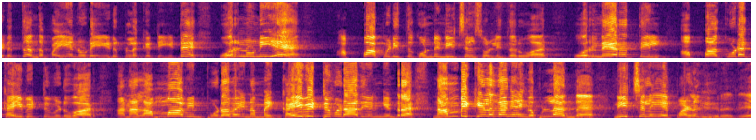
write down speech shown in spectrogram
எடுத்து அந்த பையனுடைய இடுப்பில் கட்டிக்கிட்டு ஒரு நுனிய அப்பா பிடித்து கொண்டு நீச்சல் சொல்லி தருவார். ஒரு நேரத்தில் அப்பா கூட கைவிட்டு விடுவார். ஆனால் அம்மாவின் புடவை நம்மை கைவிட்டு விடாது என்கின்ற நம்பிக்கையில தாங்க எங்க பிள்ளை அந்த நீச்சலையே பழகுகிறது.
